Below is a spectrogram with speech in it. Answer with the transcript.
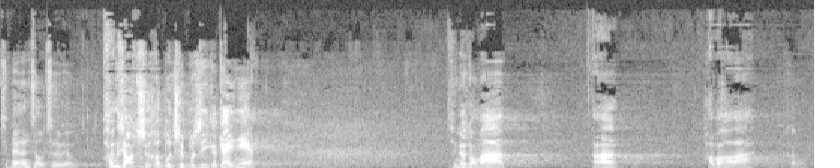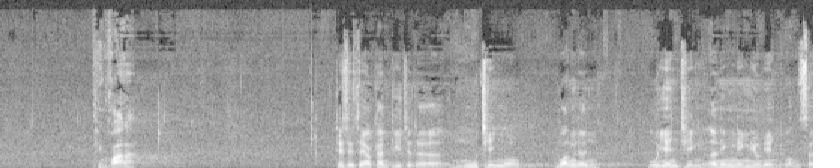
现在很少吃了。很少吃和不吃不是一个概念，听得懂吗？啊，好不好啊？好。听话了。弟子想要看弟子的母亲哦，亡人吴燕青，二零零六年往生。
